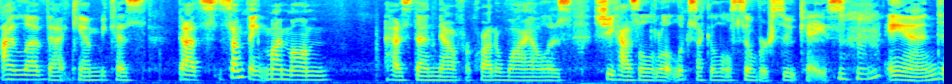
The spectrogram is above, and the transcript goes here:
I love that Kim because that's something my mom has done now for quite a while is she has a little it looks like a little silver suitcase. And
